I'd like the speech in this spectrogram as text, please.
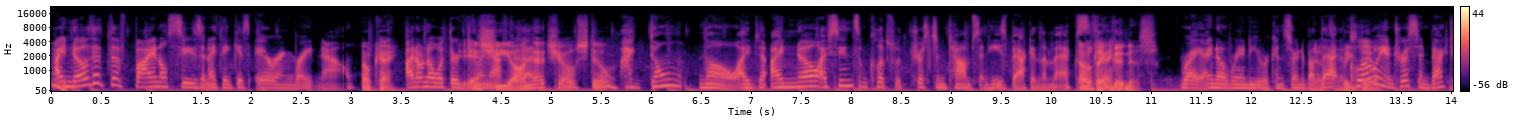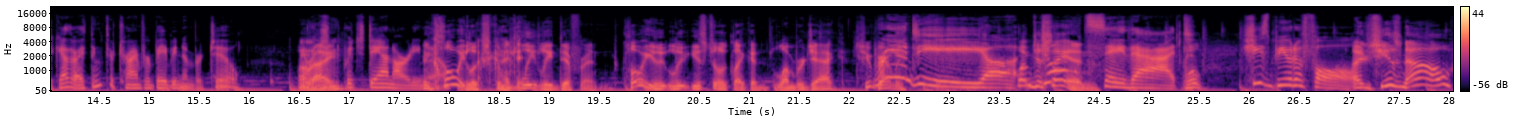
I know that the final season I think is airing right now. Okay. I don't know what they're doing. Is she after on that show still? I don't know. I, d- I know I've seen some clips with Tristan Thompson. He's back in the mix. Oh, Okay. thank goodness. Right. I know, Randy, you were concerned about Yeah, it's a that. big Khloe deal. and Tristan back together. I think they're trying for baby number two. All which, right. Which Dan already knew. And Khloe looks completely different. Khloe you- you used to look like a lumberjack. She apparently, Randy! Uh, Well, I'm just don't saying. say that. Well- She's beautiful. Uh, she is now.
